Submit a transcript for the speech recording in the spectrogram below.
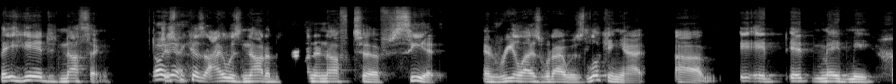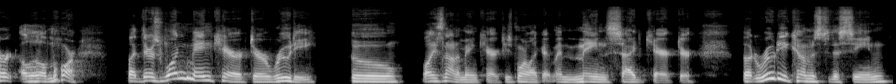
They hid nothing. Oh, Just yeah. because I was not observant enough to see it and realize what I was looking at, um, it, it it made me hurt a little more. But there's one main character, Rudy, who well, he's not a main character. He's more like a, a main side character. But Rudy comes to the scene,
